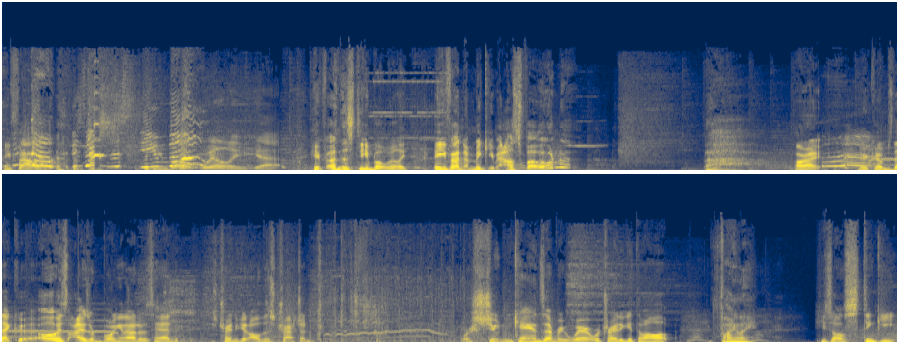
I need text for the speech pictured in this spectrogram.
He found Is that the steamboat? Willie. Yeah. He found the Steamboat Willie. He found a Mickey Mouse phone. all right, here comes that. co- Oh, his eyes are boinging out of his head. He's trying to get all this trash done. We're shooting cans everywhere. We're trying to get them all up. Finally, he's all stinky,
